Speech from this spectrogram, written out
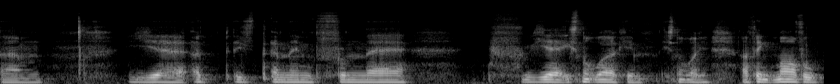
Um, yeah, uh, and then from there yeah, it's not working. It's not working. I think Marvel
